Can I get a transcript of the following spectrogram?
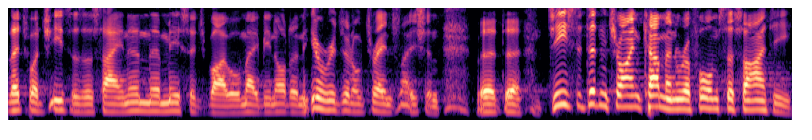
that's what Jesus is saying in the Message Bible, maybe not in the original translation. But uh, Jesus didn't try and come and reform society,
